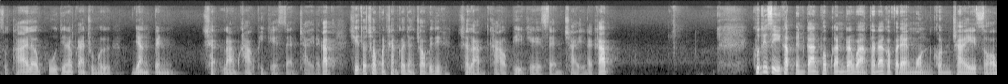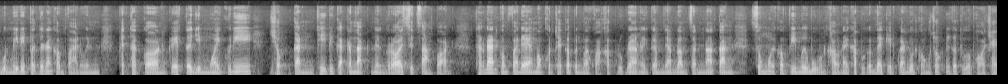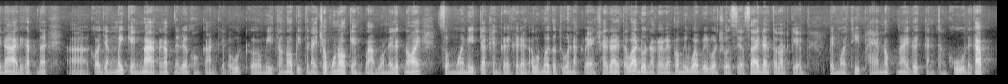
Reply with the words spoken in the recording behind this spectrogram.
สุดท้ายแล้วผู้ที่รับการชูมือยังเป็น ฉลามขาวพีเคแสนชัยนะครับชี้ตตัวชอบคนช่างก็ยังชอบไปที่ฉลามขาว PK แสนชัยนะครับคู่ที่4ครับเป็นการพบกันระหว่างทางด้านของแดงมนคนชัยสอบุญมีฤทธิ์เพื่อทางด้านของฝ่านเงินเพชรกรเกรสเตอร์ยิมมวยคู่นี้ชกกันที่พิกัดน้ำหนัก 113 ปอนด์ทางด้านของฝ่ายแดงมงคลชัยก็เป็นมวยขวาครับรูปร่างในกำยำล้ำสันนาตันทรงมวยก็ฝีมือบูบนเข่าในครับก็ได้เก็บการวุธของชกนี่ก็ถือว่าพอใช้ได้นะครับนะอ่าก็ยังไม่เก่งมากนะครับในเรื่องของการเก็บอาวุธก็มีทางนอกปิดไหนชกวงนอกเก่งกว่าวงในเล็กน้อยทรงมวยนี่จะแข็งแกร่งแข็งแรงอาวุธมวยก็ถือว่าหนักแรงใช้ได้ แต่ว่าโดนหนักแรงก็มีว่าไปรวนชวนเสียไส้ได้ตลอดเกม เป็นมวยที่แพ้นอกง่ายด้วยกันทั้งคู่นะครับ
